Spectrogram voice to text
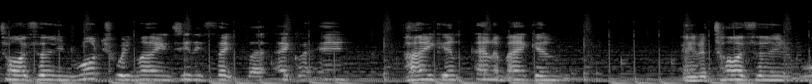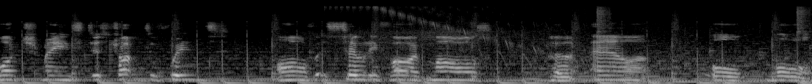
Typhoon watch remains in effect for Agrihan Pagan, Alamagan, and a typhoon watch means destructive winds of 75 miles per hour or more.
